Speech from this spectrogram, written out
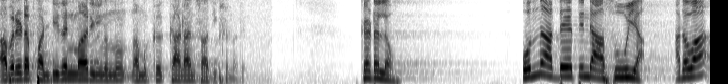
അവരുടെ പണ്ഡിതന്മാരിൽ നിന്നും നമുക്ക് കാണാൻ സാധിക്കുന്നത്. കേട്ടല്ലോ? ഒന്ന് അദ്ദേഹത്തിന്റെ അസൂയ അഥവാ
